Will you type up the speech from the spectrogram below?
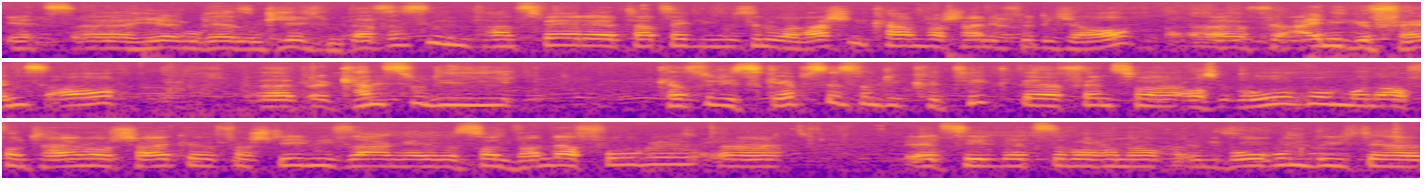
jetzt äh, hier in Gelsenkirchen. Das ist ein Transfer, der tatsächlich ein bisschen überraschend kam, wahrscheinlich für dich auch, äh, für einige Fans auch. Äh, kannst du die Kannst du die Skepsis und die Kritik der Fans aus Bochum und auch von Teilen aus Schalke verstehen, die sagen, ey, das ist so ein Wandervogel? Äh, er erzählt letzte Woche noch, in Bochum bin ich der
